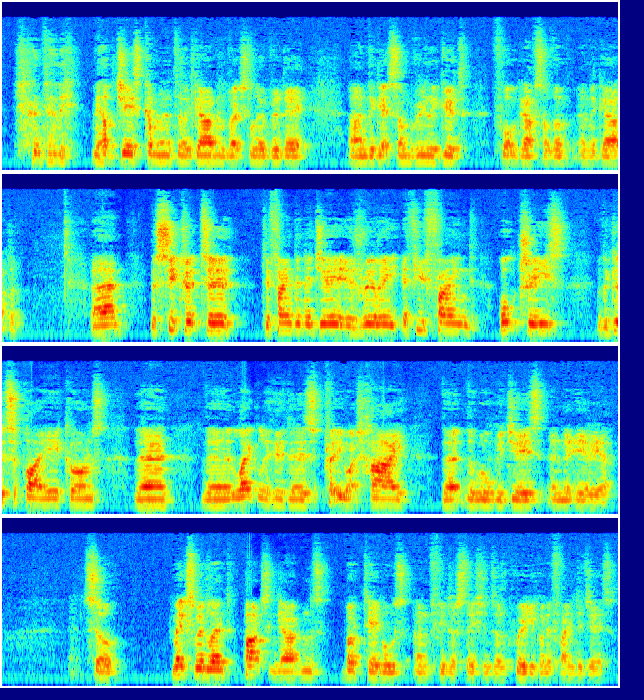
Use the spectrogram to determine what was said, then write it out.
they, they have jays coming into the garden virtually every day and they get some really good photographs of them in the garden. Um, the secret to, to finding a jay is really if you find oak trees with a good supply of acorns then the likelihood is pretty much high that there will be jays in the area. So mixed woodland, parks and gardens, bird tables and feeder stations are where you're going to find the jays.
